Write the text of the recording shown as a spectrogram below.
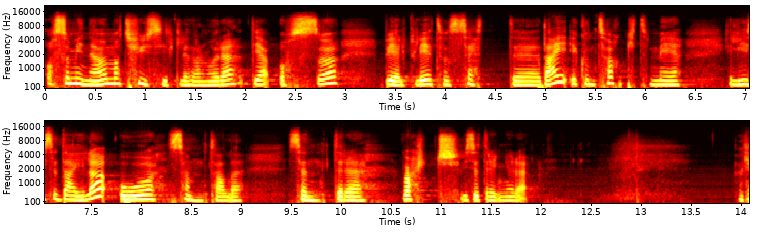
Og så minner jeg om at huskirkelederne våre de er også behjelpelige til å sette deg i kontakt med Elise Deila og samtalesenteret vårt, hvis du trenger det. Ok,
